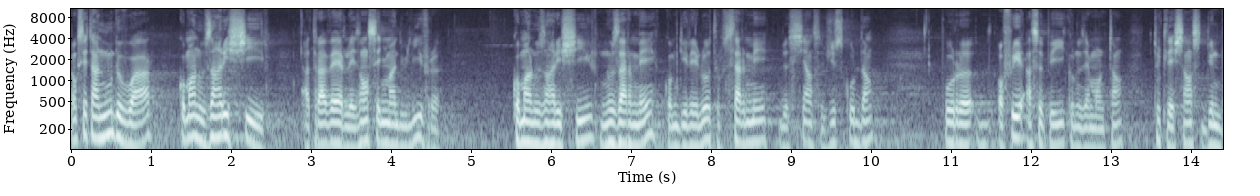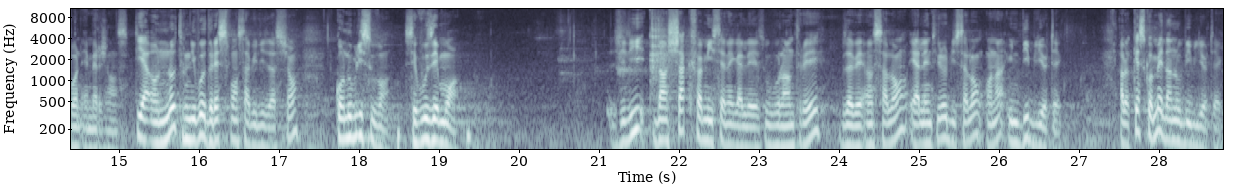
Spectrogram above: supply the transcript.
Donc c'est à nous de voir comment nous enrichir à travers les enseignements du livre, comment nous enrichir, nous armer, comme dirait l'autre, s'armer de science jusqu'aux dents pour euh, offrir à ce pays que nous aimons tant toutes les chances d'une bonne émergence. Il y a un autre niveau de responsabilisation qu'on oublie souvent, c'est vous et moi. Je dis, dans chaque famille sénégalaise où vous rentrez, vous avez un salon et à l'intérieur du salon, on a une bibliothèque. Alors, qu'est-ce qu'on met dans nos bibliothèques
